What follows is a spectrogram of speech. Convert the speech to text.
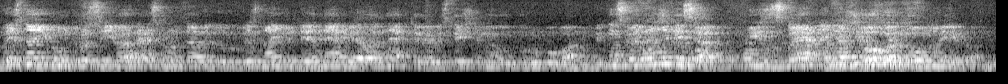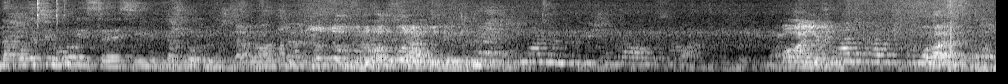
визнають Росію агресором та визнають ДНР і ЛНР терористичними групуваннями. І звернутися із зверненням до Верховної Ради. На позачерговій сесії від такого Ну, то протоколи буде. Моральне право.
